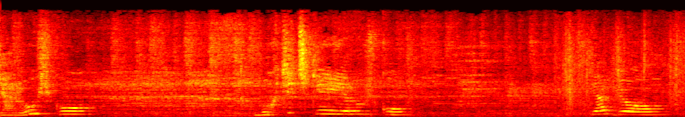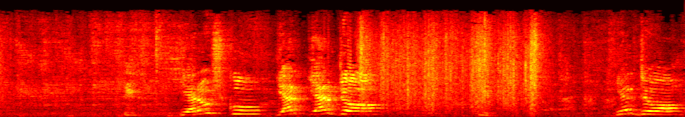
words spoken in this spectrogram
Jaroušku! Buchčičky, Jaroušku! Jardo! Jaroušku! Jar, Jardo! Jardo!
